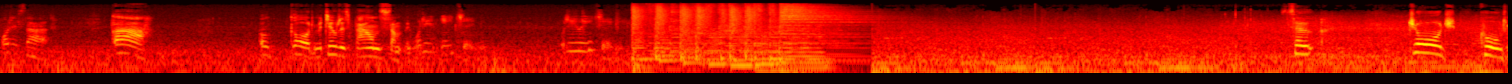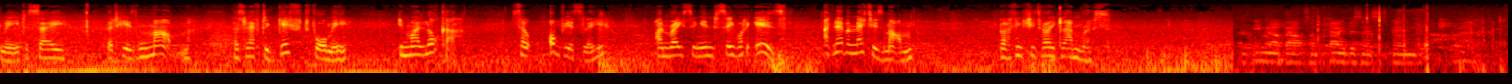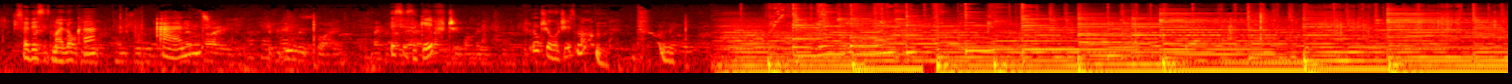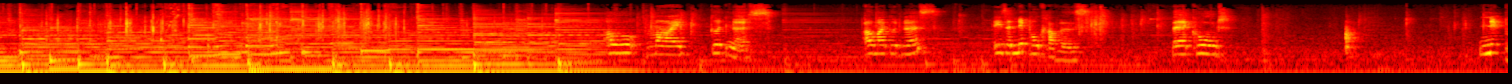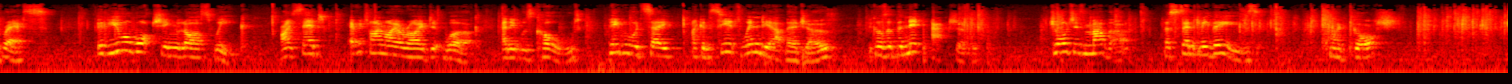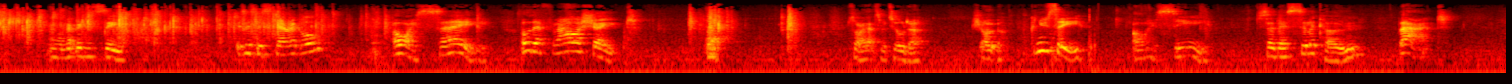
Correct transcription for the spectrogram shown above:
What is that? Ah! Oh God, Matilda's found something. What are you eating? What are you eating? So, George called me to say that his mum has left a gift for me in my locker. So obviously, I'm racing in to see what it is. I've never met his mum, but I think she's very glamorous. An email about some family business has been. So this is my locker, and If we do move quiet, make it this is a gift make it one minute. from George's mum. Hmm. Goodness. Oh my goodness. These are nipple covers. They're called nip Nipress. If you were watching last week, I said every time I arrived at work and it was cold, people would say, I can see it's windy out there, Jo, because of the nip action. George's mother has sent me these. Oh my gosh. Let me just see. Is this hysterical? Oh, I say. Oh, they're flower shaped. Sorry, that's Matilda. Show. Oh, can you see? Oh, I see. So they're silicone. That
